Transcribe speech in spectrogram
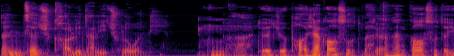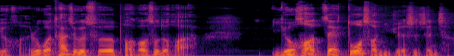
那你再去考虑哪里出了问题。啊，对，就跑一下高速，对吧？看看高速的油耗。如果他这个车跑高速的话，油耗在多少？你觉得是正常？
